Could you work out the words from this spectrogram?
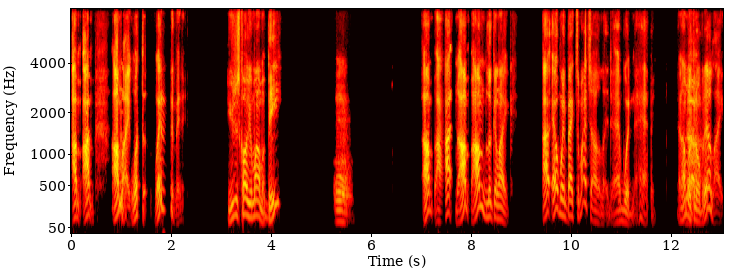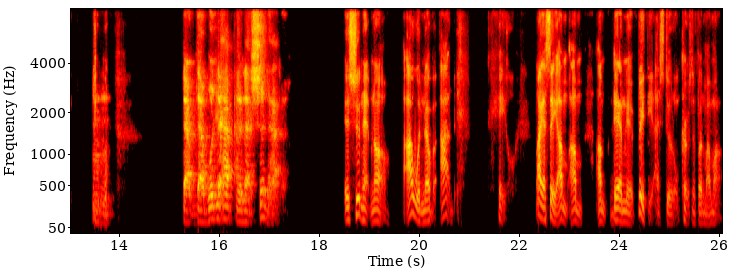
I'm I'm I'm like, what the? Wait a minute, you just call your mom a B? Mm. I'm I, I'm I'm looking like I, I went back to my child like that wouldn't have happened, and I'm no. looking over there like mm-hmm. that that wouldn't have happened and that shouldn't happen. It shouldn't happen. No, I would never. I hell, like I say, I'm I'm I'm damn near fifty. I still don't curse in front of my mom.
